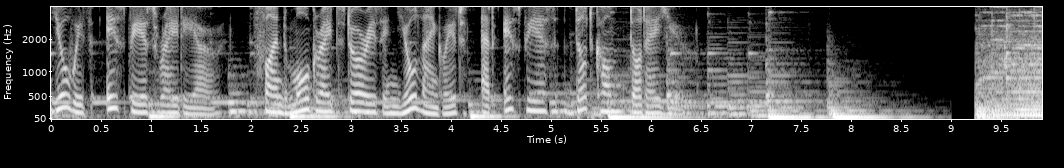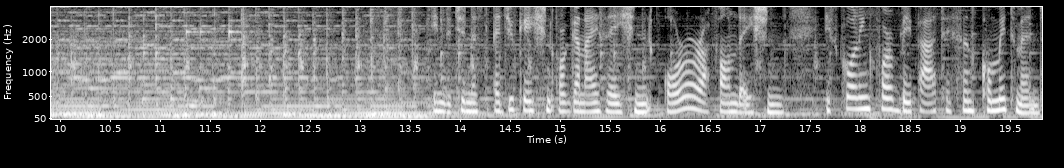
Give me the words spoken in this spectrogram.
You're with SBS Radio. Find more great stories in your language at sbs.com.au. Indigenous education organisation Aurora Foundation is calling for bipartisan commitment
